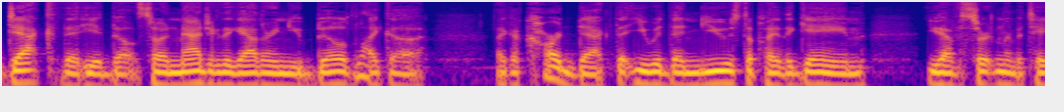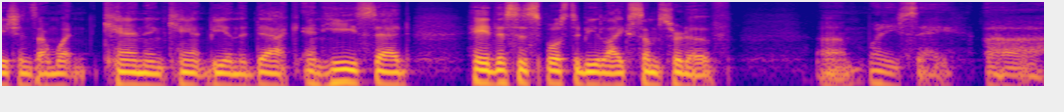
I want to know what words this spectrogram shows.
deck that he had built. So in Magic the Gathering, you build like a like a card deck that you would then use to play the game. You have certain limitations on what can and can't be in the deck. And he said hey, this is supposed to be like some sort of, um, what do you say? Uh,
